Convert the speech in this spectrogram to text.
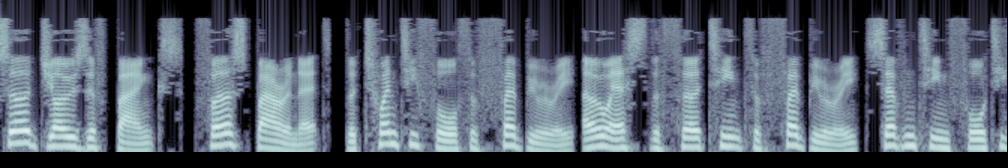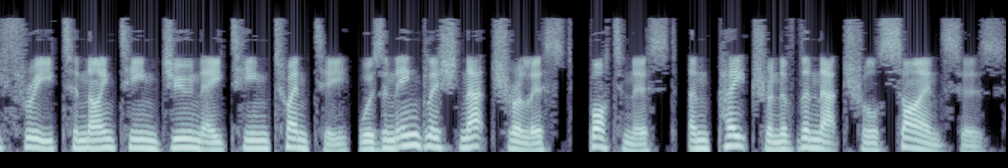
Sir Joseph Banks, 1st Baronet, the 24th of February, OS the 13th of February, 1743 to 19 June 1820, was an English naturalist, botanist, and patron of the natural sciences.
